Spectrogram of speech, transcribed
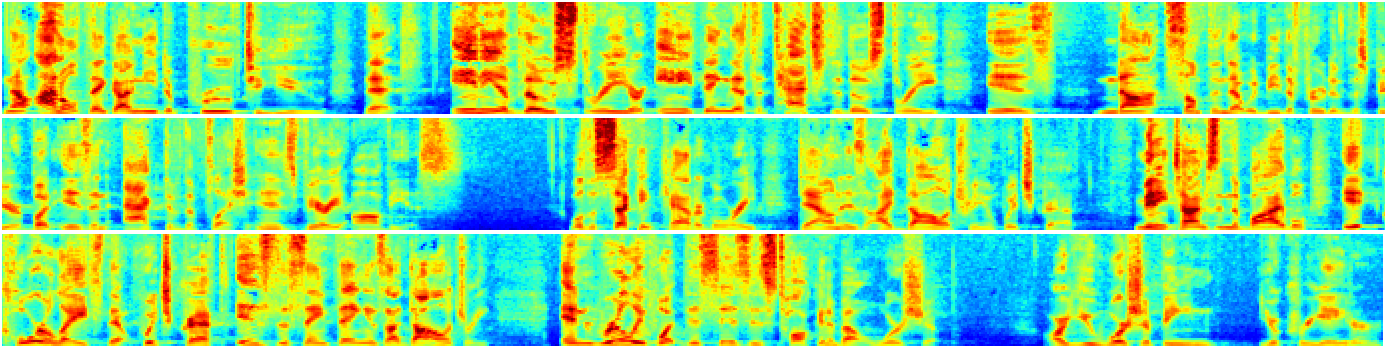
Now, I don't think I need to prove to you that any of those three or anything that's attached to those three is not something that would be the fruit of the Spirit, but is an act of the flesh, and it's very obvious. Well, the second category down is idolatry and witchcraft. Many times in the Bible, it correlates that witchcraft is the same thing as idolatry. And really, what this is, is talking about worship. Are you worshiping your Creator,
